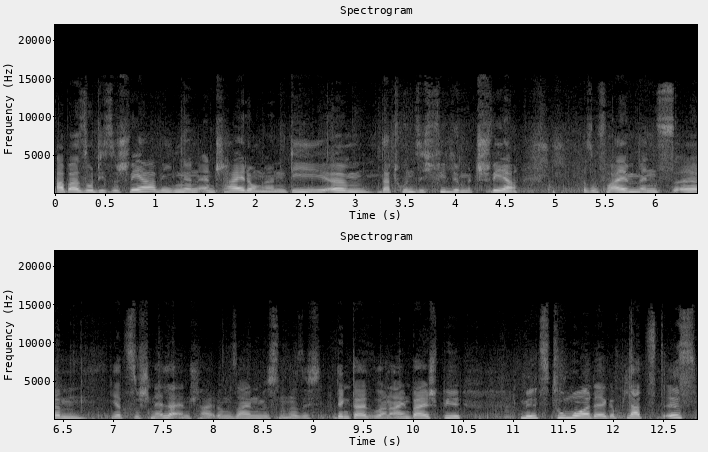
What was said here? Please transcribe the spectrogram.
aber so diese schwerwiegenden Entscheidungen, die, ähm, da tun sich viele mit schwer. Also vor allem, wenn es ähm, jetzt so schnelle Entscheidungen sein müssen. Also ich denke da so an ein Beispiel, Milztumor, der geplatzt ist.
